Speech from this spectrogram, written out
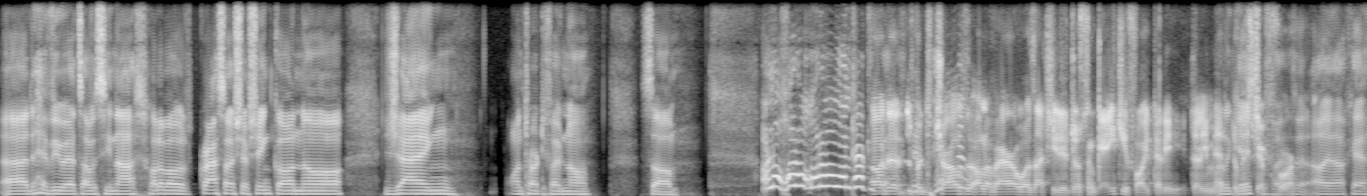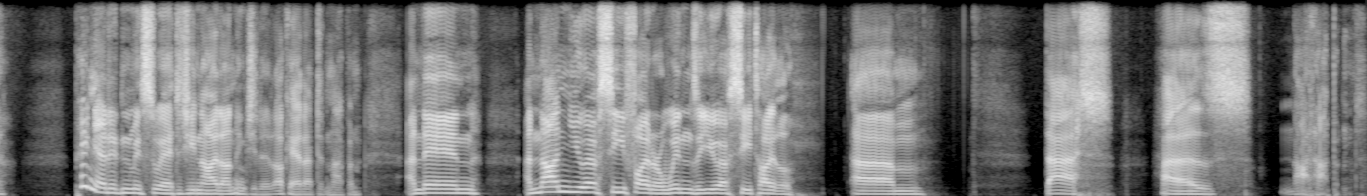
Uh, the heavyweights, obviously not. What about Grasso, Shevchenko? No. Zhang, 135, no. So, oh no, what, what about 130? Oh, the, Pena- Charles Oliveira was actually the Justin Gaethje fight that he that he Oh, made the the mischief for. Oh, yeah, okay. Pena didn't miss weight, did she? No, I don't think she did. Okay, that didn't happen. And then a non UFC fighter wins a UFC title. Um, that has not happened.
